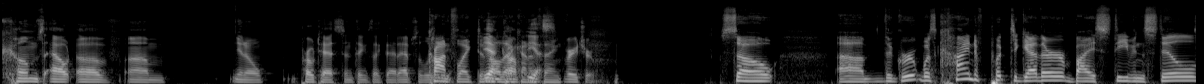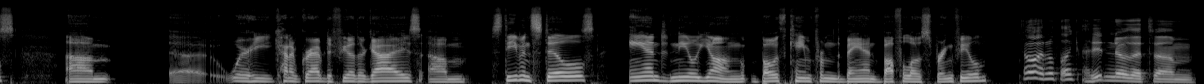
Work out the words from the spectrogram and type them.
comes out of um you know protests and things like that absolutely Conflict and yeah, all that conf- kind of yes, thing. very true So um, the group was kind of put together by Stephen Stills, um, uh, where he kind of grabbed a few other guys. Um, Stephen Stills and Neil Young both came from the band Buffalo Springfield. oh i don't like i didn't know that um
